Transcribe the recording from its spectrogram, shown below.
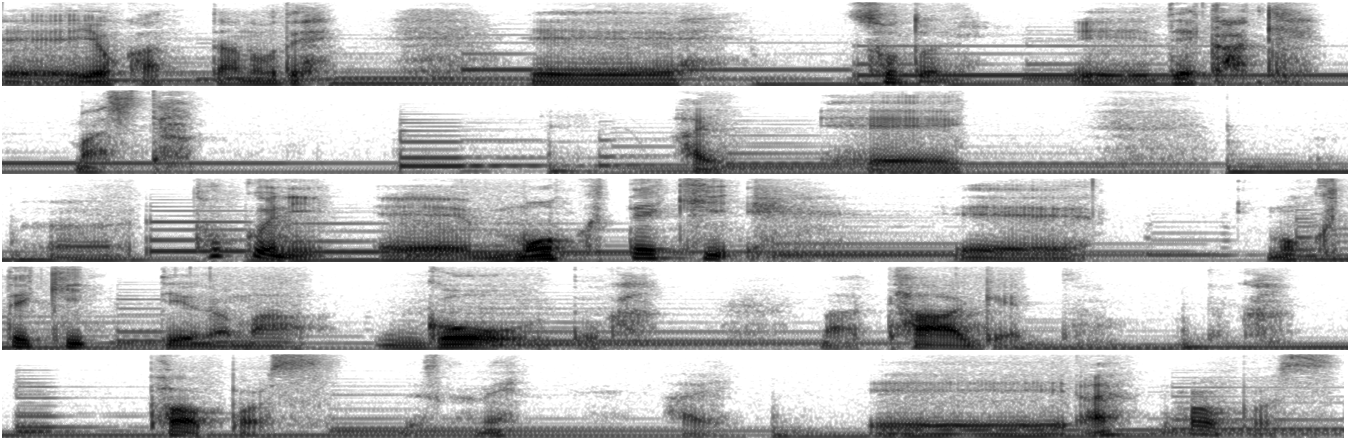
良、えー、かったので、えー、外に、えー、出かけました。はい。えー、特に、えー、目的、えー、目的っていうのは、まあ、ゴールとか、まあ、ターゲットとか、パーパスですかね。はい。えー、あ、パーパス。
